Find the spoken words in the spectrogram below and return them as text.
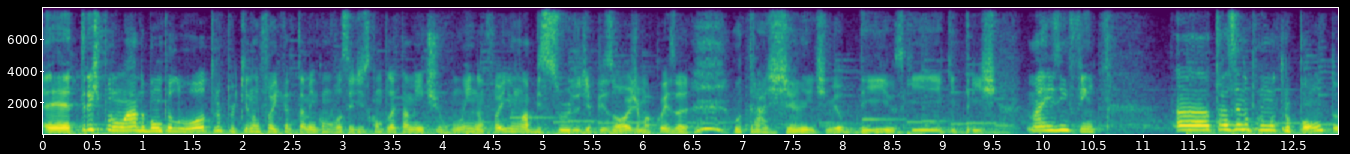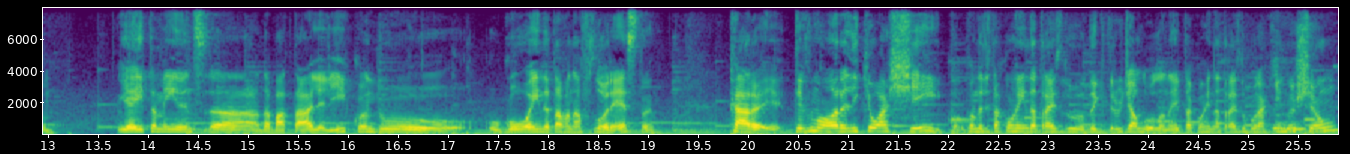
É, triste por um lado, bom pelo outro, porque não foi também, como você disse, completamente ruim. Não foi um absurdo de episódio, uma coisa ultrajante. Meu Deus, que, que triste. Mas enfim. Ah, trazendo para um outro ponto. E aí também antes da, da batalha ali, quando o Gol ainda tava na floresta. Cara, teve uma hora ali que eu achei, qu- quando ele tá correndo atrás do Dugtrio de Alola, né? Ele tá correndo atrás do buraquinho no chão.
